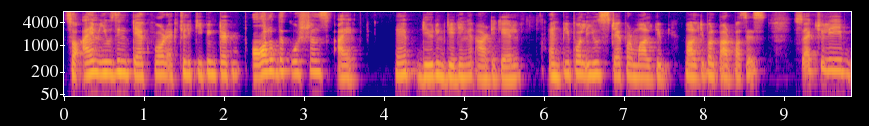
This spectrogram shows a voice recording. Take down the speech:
So i'm using tag for actually keeping track of all of the questions i have during reading an article and people use tag for multi multiple purposes. So actually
